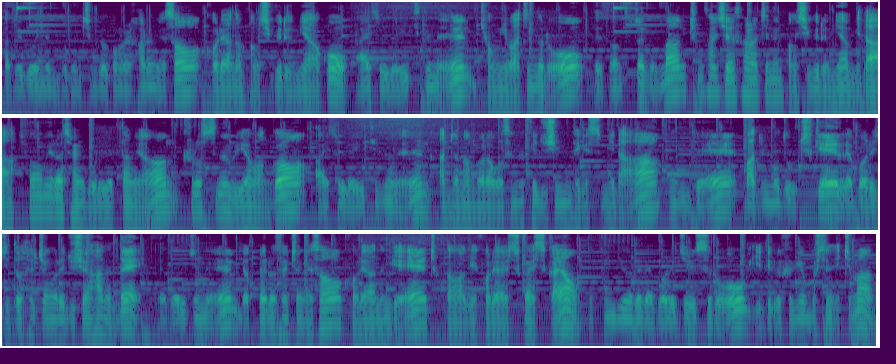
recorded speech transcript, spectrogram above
가지고 있는 모든 증거금을 활용해서 거래하는 방식을 의미하고 아이솔레이티드는 격리 마진으로 매수한 투자금만 청산시에 사라지는 방식을 의미합니다. 처음이라 잘 모르겠다면 크로스는 위험한 거, 아이솔레이티드는 안전한 거라고 생각해 주시면 되겠습니다. 그럼 이제 마진 모드 우측에 레버리지도 설정을 해주셔야 하는데 레버리지는 비율은 몇 배로 설정해서 거래하는 게 적당하게 거래할 수가 있을까요? 높은 비율의 레버리지일수록 이득을 크게 볼 수는 있지만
